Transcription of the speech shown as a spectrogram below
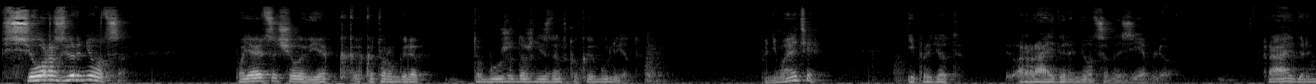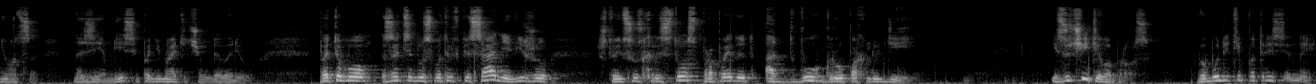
Все развернется. Появится человек, о котором говорят, то мы уже даже не знаем, сколько ему лет. Понимаете? И придет, рай вернется на землю. Рай вернется на землю, если понимаете, о чем говорю. Поэтому, знаете, ну, смотрю в Писании, вижу, что Иисус Христос проповедует о двух группах людей. Изучите вопрос. Вы будете потрясены.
